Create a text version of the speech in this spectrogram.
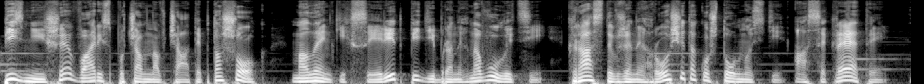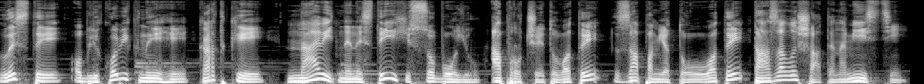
Пізніше Варіс почав навчати пташок, маленьких сиріт, підібраних на вулиці, красти вже не гроші та коштовності, а секрети, листи, облікові книги, картки, навіть не нести їх із собою, а прочитувати, запам'ятовувати та залишати на місці.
